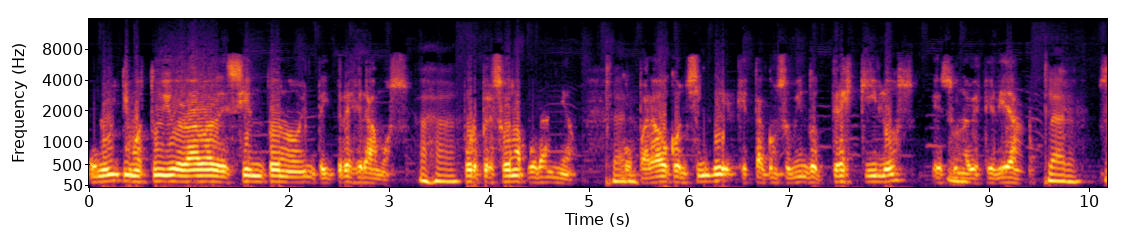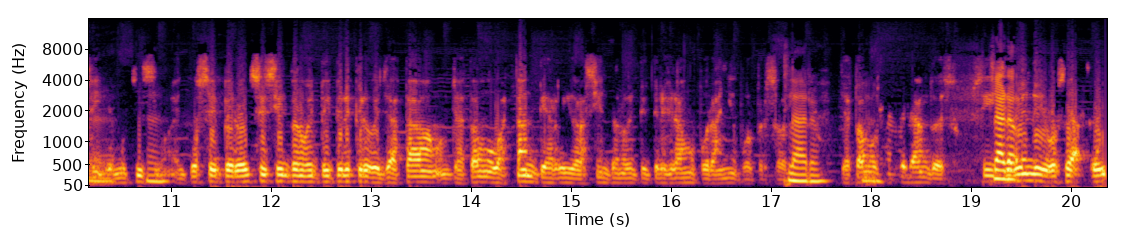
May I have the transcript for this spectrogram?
el último estudio daba de 193 gramos ajá, por persona por año. claro, Comparado con Chile, que está consumiendo 3 kilos, es una Mm. bestialidad. claro. Sí, claro, es muchísimo. claro. Entonces, pero ese 193 creo que ya estábamos, ya estábamos bastante arriba, 193 gramos por año por persona. Claro. Ya estamos esperando eso. Sí, Claro. se vende, o sea, hoy-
